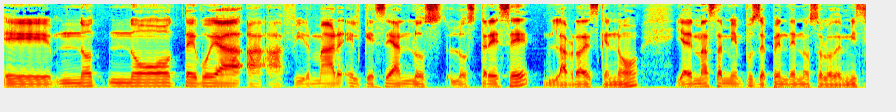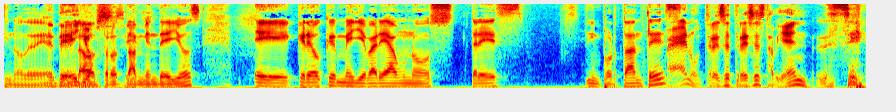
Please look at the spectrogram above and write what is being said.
Eh, no, no te voy a, a- a afirmar el que sean los, los 13, la verdad es que no. Y además también pues depende no solo de mí, sino de, De del ellos, otro, sí. también de ellos. Eh, creo que me llevaré a unos tres importantes. Bueno, 13 13 está bien. Sí,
